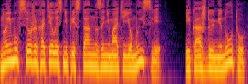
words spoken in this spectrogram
но ему все же хотелось непрестанно занимать ее мысли, и каждую минуту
